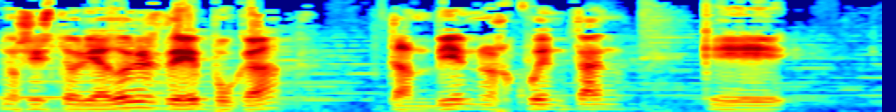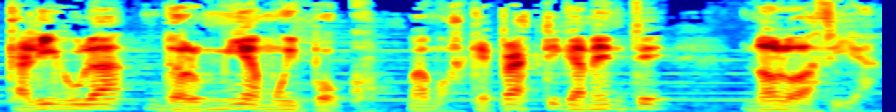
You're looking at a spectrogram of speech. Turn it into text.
Los historiadores de época también nos cuentan que Calígula dormía muy poco, vamos, que prácticamente no lo hacía.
